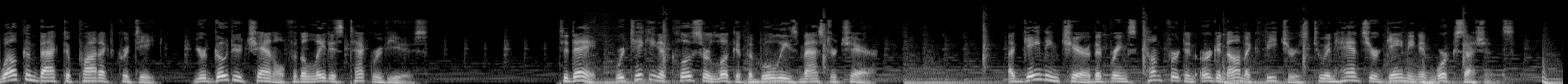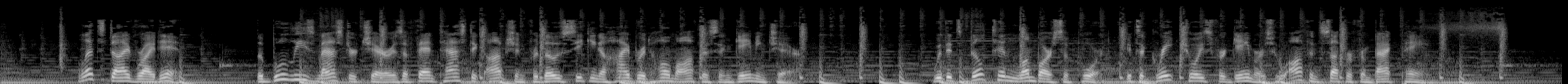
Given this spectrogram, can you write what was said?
Welcome back to Product Critique, your go-to channel for the latest tech reviews. Today, we're taking a closer look at the Boulies Master Chair. A gaming chair that brings comfort and ergonomic features to enhance your gaming and work sessions. Let's dive right in. The Boulies Master Chair is a fantastic option for those seeking a hybrid home office and gaming chair. With its built-in lumbar support, it's a great choice for gamers who often suffer from back pain.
